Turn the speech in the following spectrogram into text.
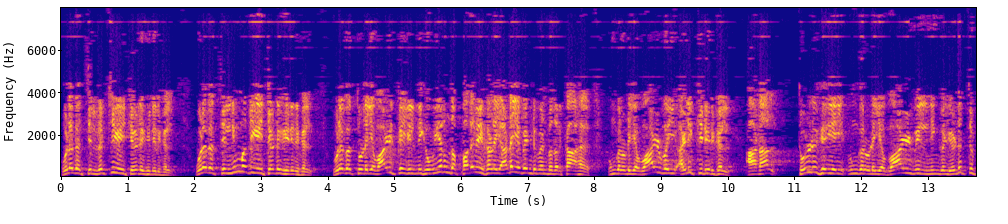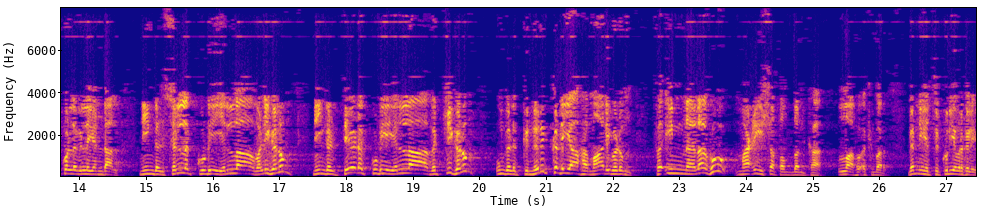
உலகத்தில் வெற்றியை தேடுகிறீர்கள். உலகத்தில் நிம்மதியை தேடுகிறீர்கள். உலகத்துடைய வாழ்க்கையில் மிக உயர்ந்த பதவிகளை அடைய வேண்டும் என்பதற்காக உங்களுடைய வாழ்வை அளிக்கிறீர்கள். ஆனால் தொழுகையை உங்களுடைய வாழ்வில் நீங்கள் எடுத்துக் கொள்ளவில்லை என்றால் நீங்கள் செல்லக்கூடிய எல்லா வழிகளும் நீங்கள் தேடக்கூடிய எல்லா வெற்றிகளும் உங்களுக்கு நெருக்கடியாக மாறிவிடும் فَإِنَّ لَهُ مَعِيشَةً ضَنْكَا அல்லாஹு அக்பர் கண்ணியத்துக்குரியவர்களே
